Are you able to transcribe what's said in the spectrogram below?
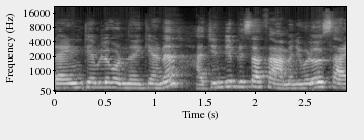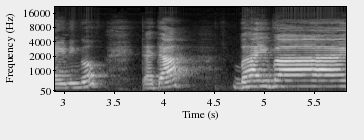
ഡൈനിങ് ടേബിളിൽ കൊണ്ടുവയ്ക്കാണ് അജിൻജി പ്രിസ family vlog signing off tata. Bye bye.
